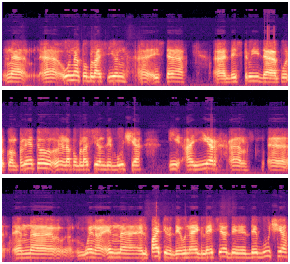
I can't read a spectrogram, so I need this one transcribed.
una población está destruida por completo, la población de Bucha, y ayer en, bueno, en el patio de una iglesia de Bucha,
